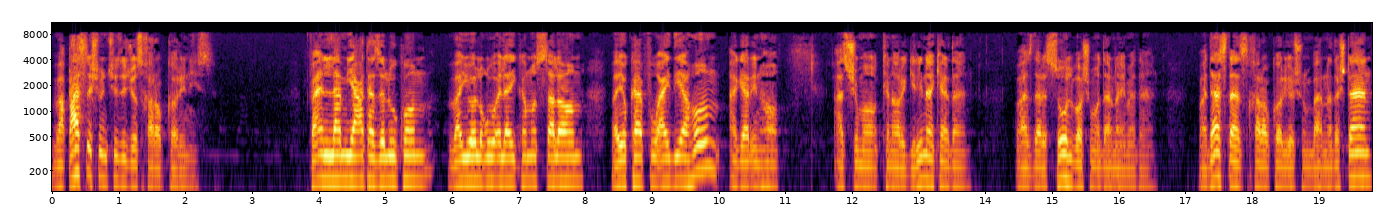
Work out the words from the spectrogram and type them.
و قصدشون چیزی جز خرابکاری نیست. فان لم یعتزلوکم و یلقوا الیکم السلام و یکفو ایدیهم اگر اینها از شما کنار گیری نکردن و از در صلح با شما در نیامدن و دست از خرابکاریاشون بر نداشتن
